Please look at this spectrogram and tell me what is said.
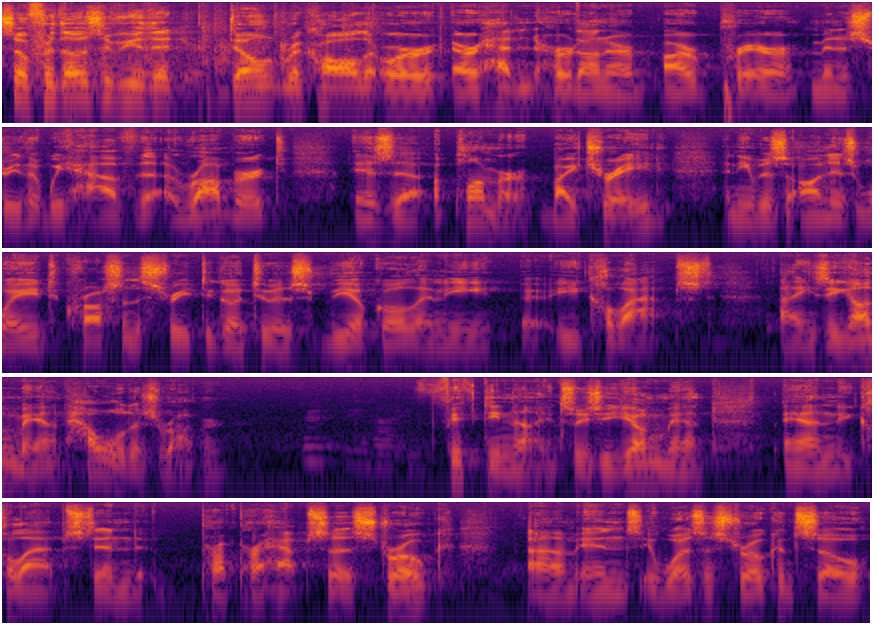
So, for those of you that don't recall or, or hadn't heard on our, our prayer ministry that we have, that Robert is a, a plumber by trade, and he was on his way to crossing the street to go to his vehicle, and he he collapsed. Uh, he's a young man. How old is Robert? 59. 59. So he's a young man, and he collapsed and perhaps a stroke. Um, and it was a stroke, and so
